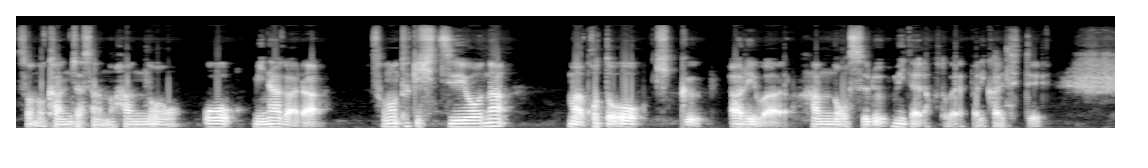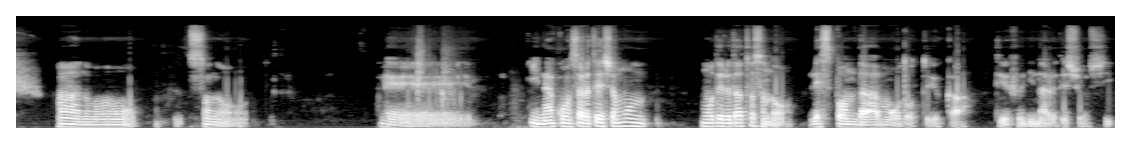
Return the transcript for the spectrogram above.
その患者さんの反応を見ながら、その時必要な、まあ、ことを聞く、あるいは反応するみたいなことがやっぱり書いてて、あの、その、えー、インナーコンサルテーションモモデルだとそのレスポンダーモードというか、っていう風になるでしょうし、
